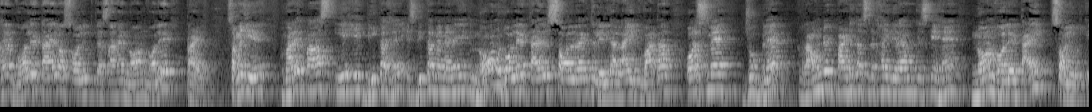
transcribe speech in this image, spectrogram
है? वॉलेटाइल और सॉल्यूट कैसा है? नॉन वॉलेटाइल समझिए, हमारे पास ये एक बीकर है। इस बीकर में मैंने एक नॉन वॉलेटाइल सॉल्वेंट ले लिया लाइक वाटर और इसमें जो ब्लैक राउंडेड पार्टिकल्स दिखाई दे रहा है, वो किसके हैं? नॉन वॉलेटाइल सॉल्यूट के।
